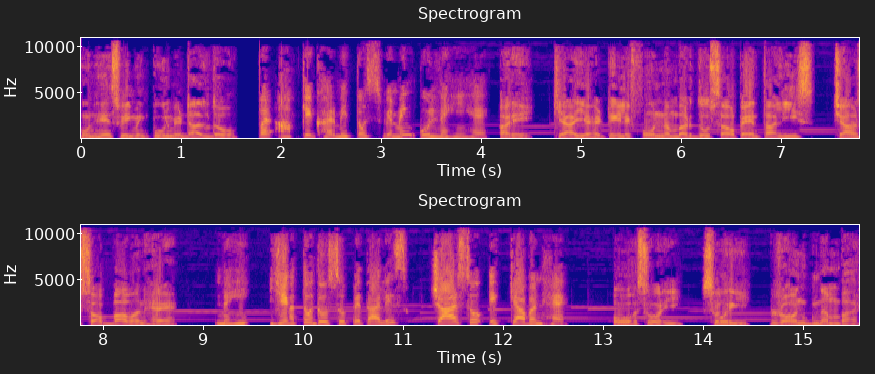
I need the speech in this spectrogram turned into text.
उन्हें स्विमिंग पूल में डाल दो। पर आपके घर में तो स्विमिंग पूल नहीं है। अरे क्या यह टेलीफोन नंबर दो सौ पैतालीस चार सौ बावन है? नहीं यह तो दो सौ पैतालीस चार सौ इक्यावन है। ओह सॉरी सॉरी रॉन्ग नंबर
